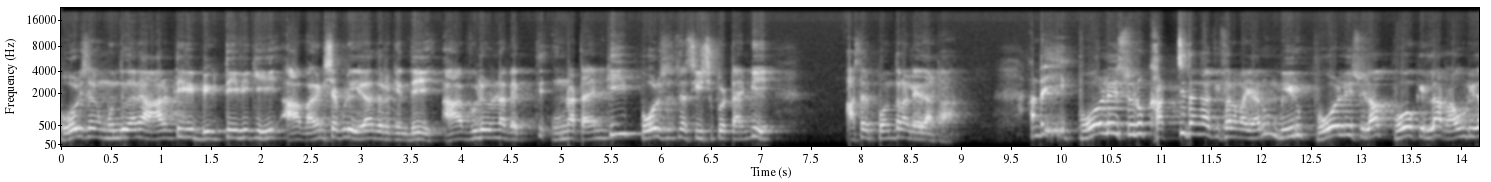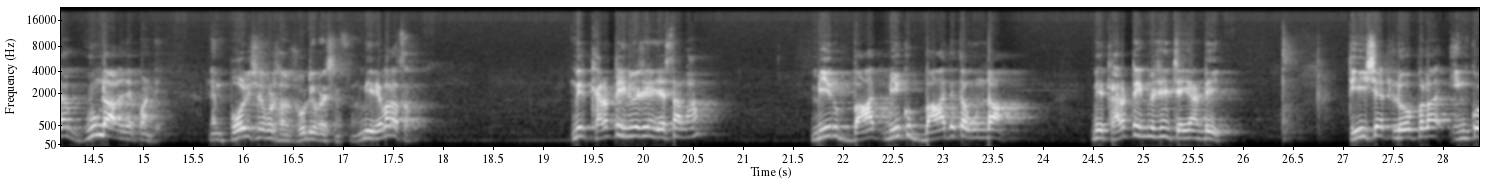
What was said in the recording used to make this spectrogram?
పోలీసులకు ముందుగానే ఆర్టీవీ బిగ్ టీవీకి ఆ వైన్ షాప్ ఇలా ఎలా దొరికింది. ఆ వీడియోలో ఉన్న వ్యక్తి ఉన్న టైంకి పోలీసులు వచ్చిన సీసీ టైంకి అసలు పొందడం లేదట. అంటే ఈ పోలీసులు ఖచ్చితంగా విఫలమయ్యారు. మీరు పోలీసుల పోకిల్లా రౌడీలా గుండాలా చెప్పండి. నేను పోలీసులు కూడా సార్ సూటి ప్రశ్నిస్తున్నాను మీరు ఎవరు అసలు? మీరు కరెక్ట్ ఇన్వెస్టిగేషన్ చేస్తారా? మీరు బా మీకు బాధ్యత ఉందా? మీరు కరెక్ట్ ఇన్వెస్టిగేషన్ చేయండి. టీ షర్ట్ లోపల ఇంకో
